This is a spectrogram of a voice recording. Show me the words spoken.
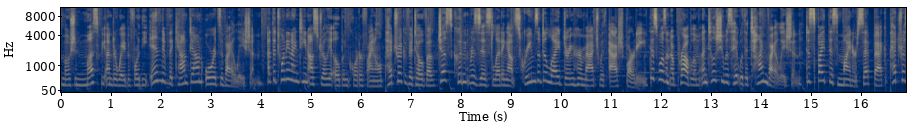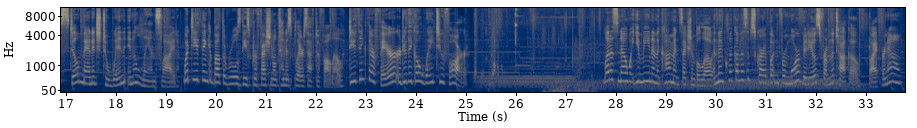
motion must be underway before the end of the countdown or it's a violation. At the 2019 Australia Open quarterfinal, Petra Just couldn't resist letting out screams of delight during her match with Ash Barty. This wasn't a problem until she was hit with a time violation. Despite this minor setback, Petra still managed to win in a landslide. What do you think about the rules these professional tennis players have to follow? Do you think they're fair or do they go way too far? Let us know what you mean in the comment section below and then click on the subscribe button for more videos from the taco. Bye for now.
